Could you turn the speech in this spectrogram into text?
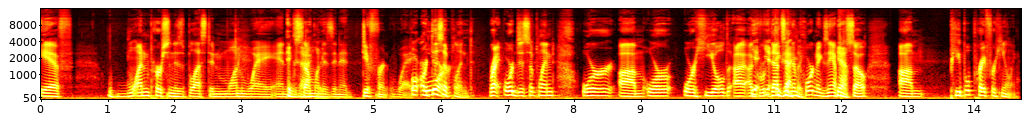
if one person is blessed in one way and Exactly. someone is in a different way Or, or disciplined. right or disciplined or um or or healed uh, a Yeah, gr- yeah, that's exactly. an important example Yeah. so um people pray for healing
